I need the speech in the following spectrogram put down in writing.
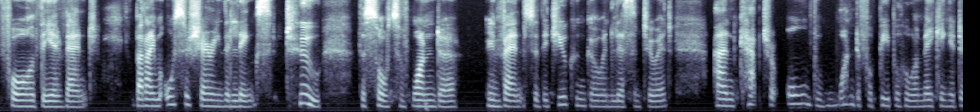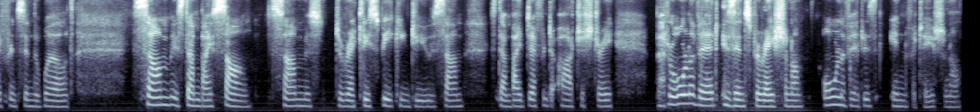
for the event but I'm also sharing the links to the Source of Wonder event so that you can go and listen to it and capture all the wonderful people who are making a difference in the world. Some is done by song, some is directly speaking to you, some is done by different artistry, but all of it is inspirational all of it is invitational.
